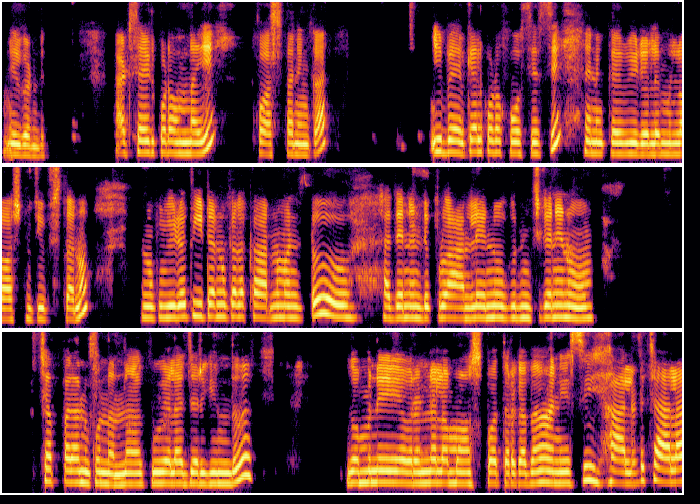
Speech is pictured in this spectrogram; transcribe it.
ఇదిగోండి అటు సైడ్ కూడా ఉన్నాయి. కోస్తాను ఇంకా. ఈ బీరకాయలు కూడా కోసేసి నేను ఇంకా వీడియోలో లాస్ట్ చూపిస్తాను. నాకు వీడియో తీయటానికి గల కారణం అంటూ అదేనండి. ఇప్పుడు ఆన్లైన్ గురించిగా నేను చెప్పాలనుకున్నాను. నాకు ఎలా జరిగిందో గమ్మునే ఎవరన్నా అలా మోసపోతారు కదా అనేసి ఆల్రెడీ చాలా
